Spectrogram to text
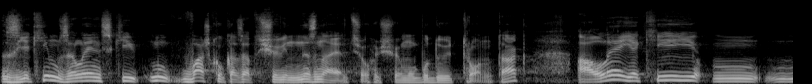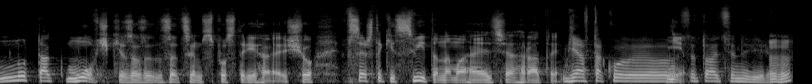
з яким Зеленський, ну важко казати, що він не знає цього, що йому будують трон, так? Але який ну так мовчки за, за цим спостерігає, що все ж таки світа намагається грати. Я в таку е, Ні. ситуацію не вірю.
